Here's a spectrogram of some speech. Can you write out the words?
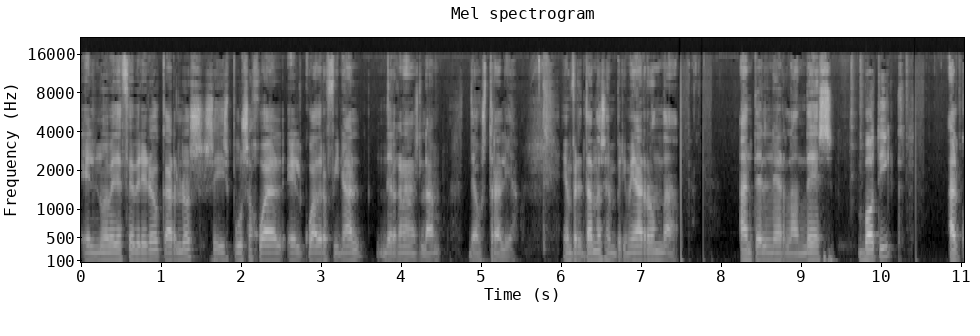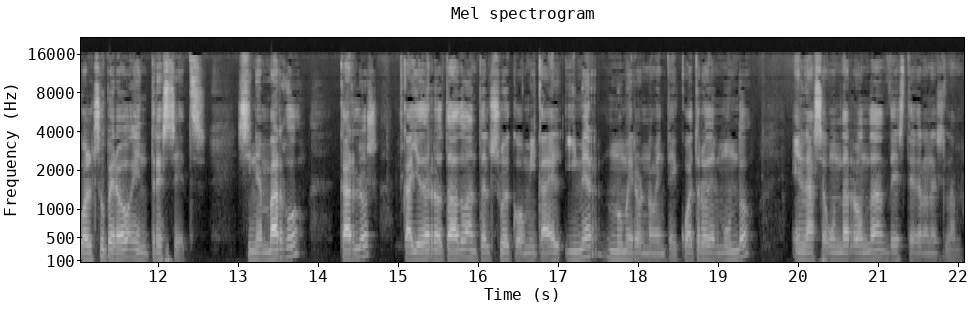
el 9 de febrero Carlos se dispuso a jugar el cuadro final del Grand Slam de Australia, enfrentándose en primera ronda ante el neerlandés Botic, al cual superó en tres sets. Sin embargo, Carlos cayó derrotado ante el sueco Mikael Ymer, número 94 del mundo, en la segunda ronda de este Grand Slam.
